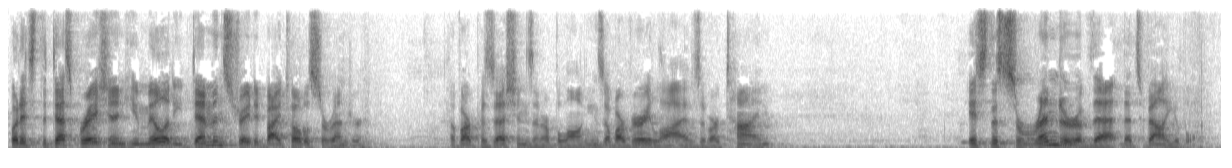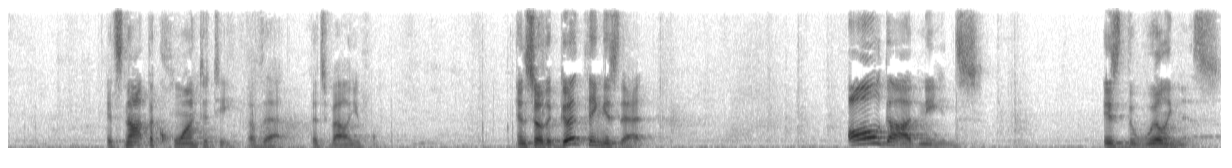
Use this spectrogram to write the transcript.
But it's the desperation and humility demonstrated by total surrender of our possessions and our belongings, of our very lives, of our time. It's the surrender of that that's valuable. It's not the quantity of that that's valuable. And so the good thing is that all God needs is the willingness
